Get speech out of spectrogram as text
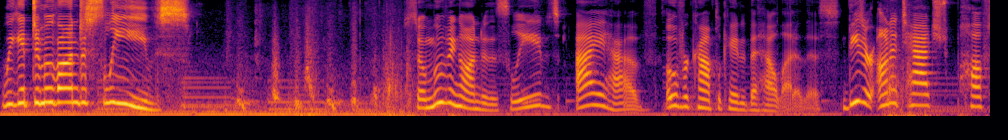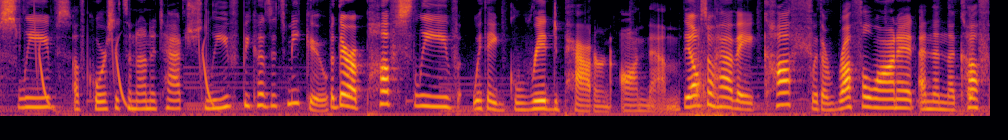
we get to move on to sleeves. So moving on to the sleeves, I have overcomplicated the hell out of this. These are unattached puff sleeves. Of course it's an unattached sleeve because it's Miku, but they're a puff sleeve with a grid pattern on them. They also have a cuff with a ruffle on it, and then the cuff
